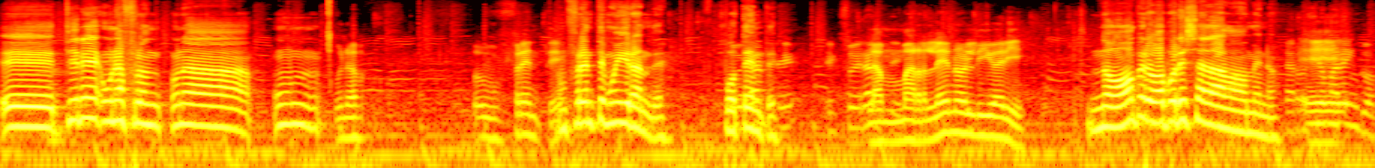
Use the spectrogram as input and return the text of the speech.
Eh, tiene una front. Una. Un, una. Un frente. un frente muy grande. Potente. Exuberante, exuberante. La Marlene Olivari. No, pero va por esa edad más o menos. La Rocío Eh, Marengo.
